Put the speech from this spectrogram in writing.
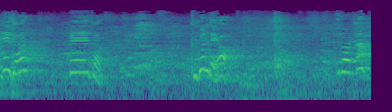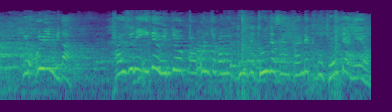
회전, 회전. 그건데요. 이거는 이거 올립니다. 단순히 이게 왼쪽 가고 오른쪽 가면 그렇게 돈다 생각하는데 그건 절대 아니에요.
